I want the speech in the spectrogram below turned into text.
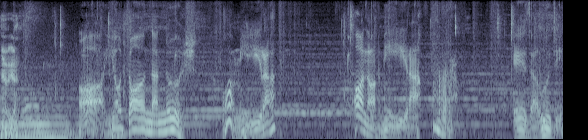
There we go. Ah, oh, yo don nanush. Oh, mira. Oh, no, mira. Eza uji.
